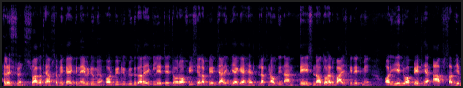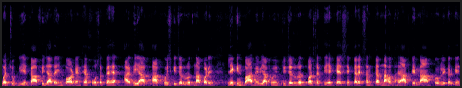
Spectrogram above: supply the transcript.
हेलो स्टूडेंट्स, स्वागत है आप सभी का एक नए वीडियो में और बी के द्वारा एक लेटेस्ट और ऑफिशियल अपडेट जारी किया गया है लखनऊ दिनांक तेईस नौ दो हज़ार बाईस के डेट में। और ये जो अपडेट है, आप सभी बच्चों के लिए काफ़ी ज़्यादा इंपॉर्टेंट है। हो सकता है अभी आप, आपको इसकी ज़रूरत ना पड़े, लेकिन बाद में भी आपको इसकी ज़रूरत पड़ सकती है। कैसे करेक्शन करना होता है, आपके नाम को लेकर के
